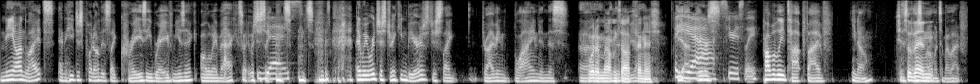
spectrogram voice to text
neon lights, and he just put on this like crazy rave music all the way back. So it was just like, Yes. and we were just drinking beers, just like driving blind in this. Uh, what a mountaintop finish. yeah, yeah, it was- seriously. Probably top five, you know, just So best then- moments of my life.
